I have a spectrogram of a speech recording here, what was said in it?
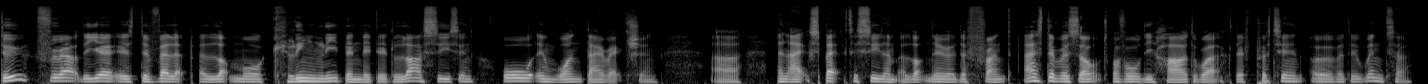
do throughout the year is develop a lot more cleanly than they did last season, all in one direction. Uh, and I expect to see them a lot nearer the front as the result of all the hard work they've put in over the winter.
